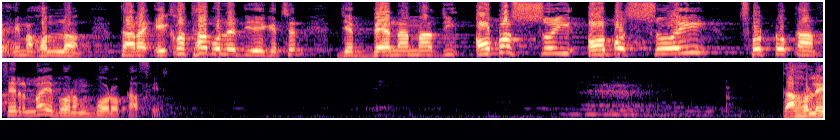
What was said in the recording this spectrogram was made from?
রহিমাহল্লা তারা একথা বলে দিয়ে গেছেন যে বেনামাজি অবশ্যই অবশ্যই ছোট কাফের নয়, বরং বড় কাফের। তাহলে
